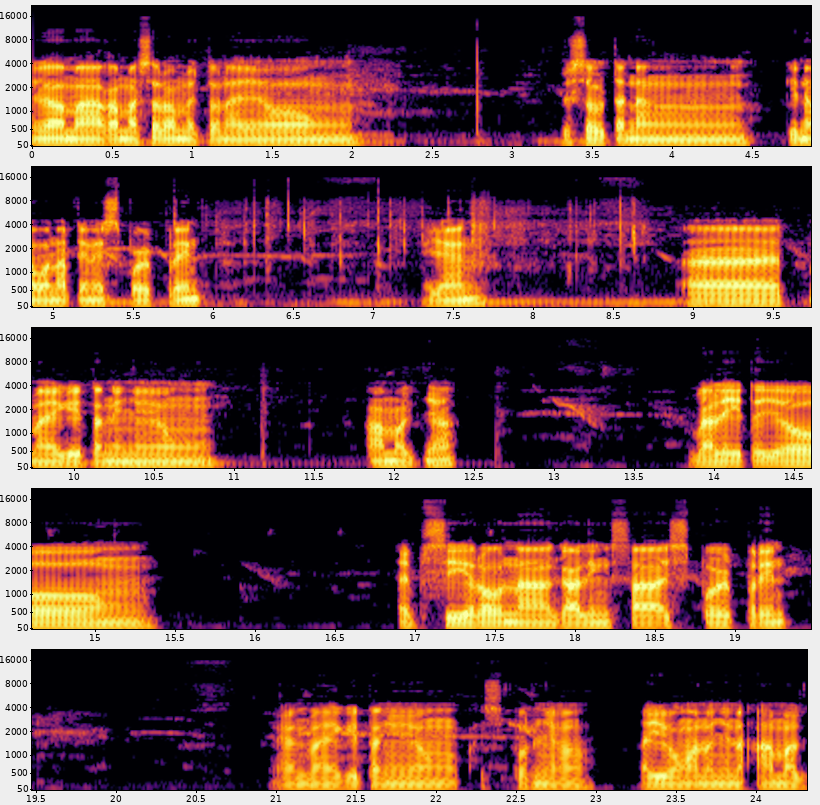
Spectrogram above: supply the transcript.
Hello mga kamasarom, ito na yung resulta ng ginawa natin na spore print. Ayan. At makikita ninyo yung amag niya. Bali ito yung F0 na galing sa spore print. Ayan, makikita nyo yung spore niya. Oh. Ay yung ano niya na amag.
